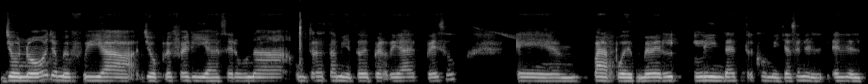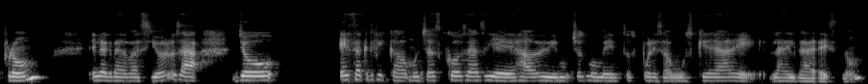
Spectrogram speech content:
yo no, yo me fui a, yo prefería hacer una, un tratamiento de pérdida de peso eh, para poderme ver linda, entre comillas, en el, en el prom, en la graduación. O sea, yo he sacrificado muchas cosas y he dejado de vivir muchos momentos por esa búsqueda de la delgadez, ¿no?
